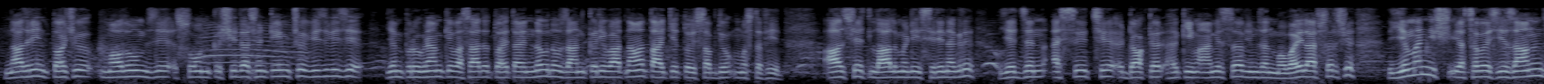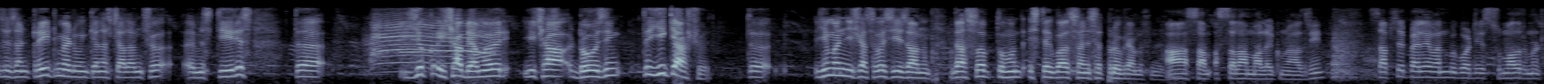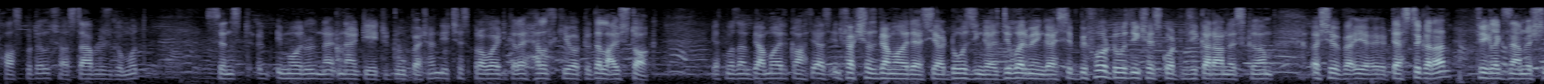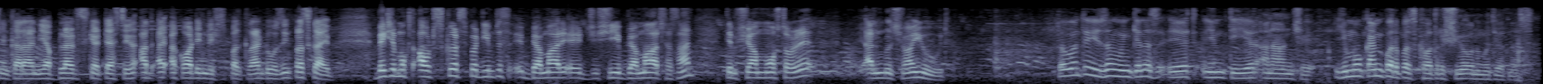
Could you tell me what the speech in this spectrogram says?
नाजरीन तुम मालूम जे सोन कृषि दर्शन टीम विज विज यम प्रोग्राम की वसाद तुह तान नव नव जानकारी वात ताकि तुम सपदो मुस्तफ़ीद। आज लाल मंडी श्रीनगर, ये जन डॉक्टर हकीम आमिर साहब यम जन मोबाइल अफसर यमन नश यो यह जान जन ट्रीटमेंट वनकस चलान अमिस तीरस तो यह बेमार यह डोजिंग तो यह क्या तो यमन नश वसी जान दास सब तुंद इस्तबाल सत प्रोग्राम असलम नाजरीन सबसे पहले वन बह गो स्मॉल रिमोट हॉस्पिटल एस्टैब्लिश गुत सिंस इमोरल नाइनटीन एटी टू पे प्रोवाइड कर health care to the livestock ये मज बेमार कह इन्फेक्शस बेमार या डोजिंग डिवर्मिंग बिफोर डोजिंग गोडनी करान टेस्ट करान फ़िज़िकल एग्जामिनेशन करान या ब्लड स्कैन टेस्ट अकॉर्डिंगली पे डोजिंग प्रिस्क्राइब बे मुख्त आउटस्कर्ट्स पे बेमार शीप बेमार तम मोस्ट ऑफ़ एनिमल यूर तो वन तो जन वनकस ये तीर अनान यमो कम पर्पज खुद ओनमुत योतनस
